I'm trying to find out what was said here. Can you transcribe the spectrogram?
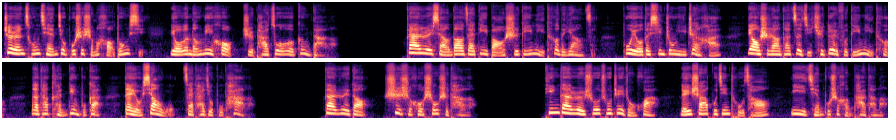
这人从前就不是什么好东西，有了能力后，只怕作恶更大了。”盖瑞想到在地堡时迪米特的样子，不由得心中一阵寒。要是让他自己去对付迪米特，那他肯定不干。但有项武在，他就不怕了。盖瑞道：“是时候收拾他了。”听盖瑞说出这种话，雷莎不禁吐槽：“你以前不是很怕他吗？”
